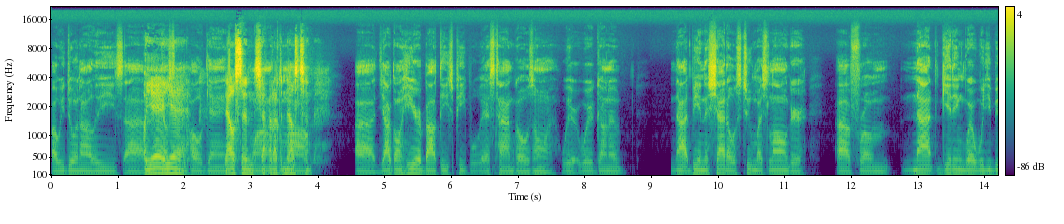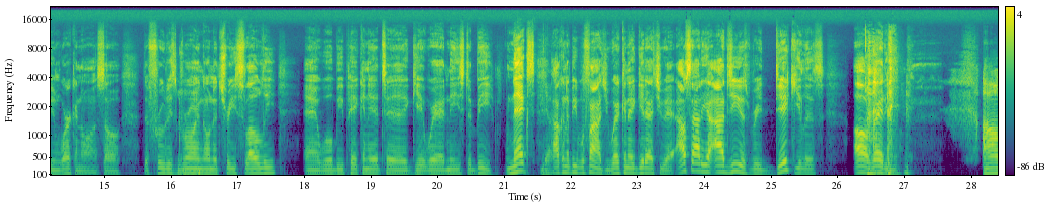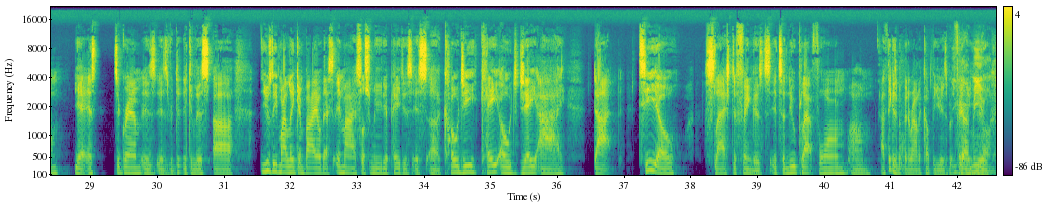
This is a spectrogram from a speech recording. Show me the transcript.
while we doing all of these uh Oh, yeah, Nelson yeah. whole gang. Nelson, Juan, shout out to Kamal. Nelson. uh, y'all gonna hear about these people as time goes on. We're we're gonna not be in the shadows too much longer uh, from not getting where we've been working on. So the fruit is growing on the tree slowly, and we'll be picking it to get where it needs to be. Next, Yeah. how can the people find you? Where can they get at you at? Outside of your IG is ridiculous already. Um, yeah, Instagram is is ridiculous. Uh, usually my link in bio that's in my social media pages is uh, Koji K O J I dot T O slash Dafingaz. It's a new platform. Um, I think it's been around a couple years, but you fairly got me new. on it.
